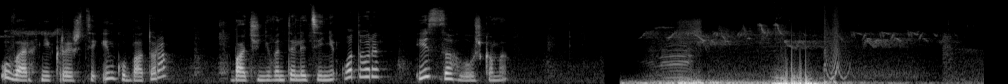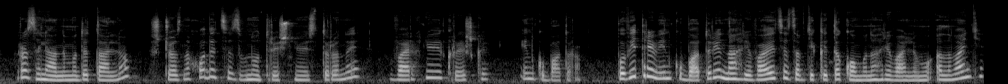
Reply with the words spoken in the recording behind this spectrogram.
у верхній кришці інкубатора бачені вентиляційні отвори із заглушками. Розглянемо детально, що знаходиться з внутрішньої сторони верхньої кришки інкубатора. Повітря в інкубаторі нагрівається завдяки такому нагрівальному елементі,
